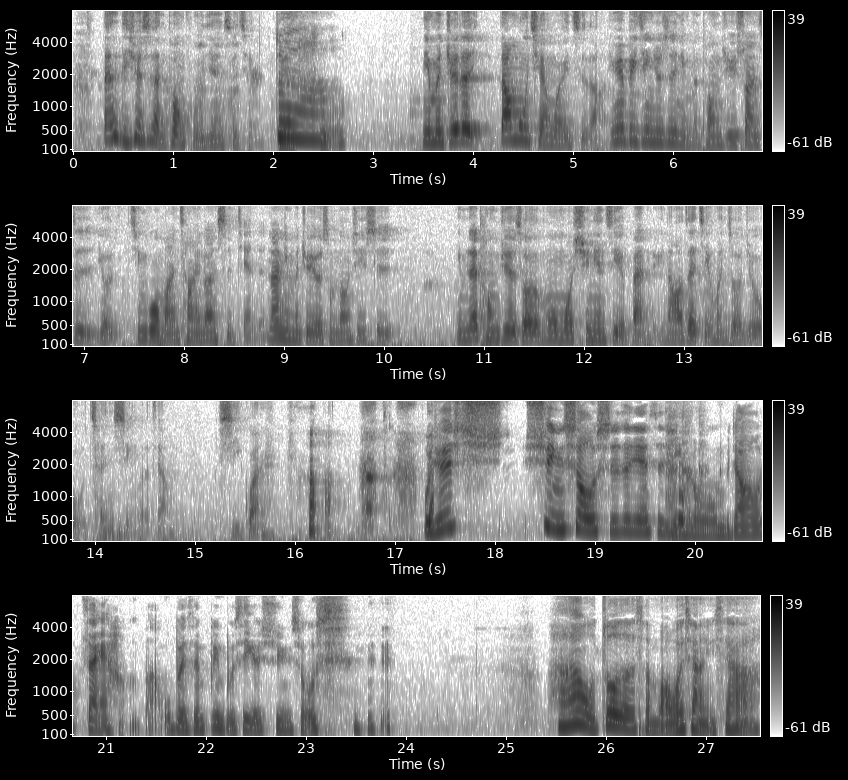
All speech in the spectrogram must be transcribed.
但是的确是很痛苦一件事情。对啊你们觉得到目前为止啦，因为毕竟就是你们同居算是有经过蛮长一段时间的，那你们觉得有什么东西是你们在同居的时候有默默训练自己的伴侣，然后在结婚之后就成型了这样习惯？我觉得驯驯兽师这件事情，龙龙比较在行吧。我本身并不是一个驯兽师，啊，我做了什么？我想一下，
